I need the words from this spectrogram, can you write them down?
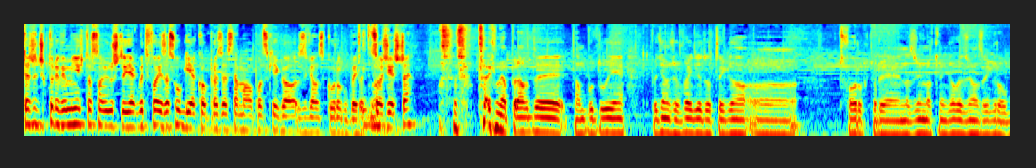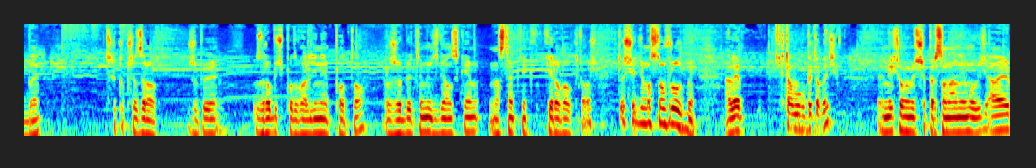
te rzeczy, które wymieniłeś, to są już jakby twoje zasługi jako prezesa Małopolskiego Związku Rugby. Tak, no. Coś jeszcze? tak naprawdę tam buduję, powiedziałem, że wejdę do tego tworu, który nazwijmy Okręgowy Związek Rugby, tylko przez rok, żeby zrobić podwaliny po to, żeby tym związkiem następnie kierował ktoś, kto siedzi mocno w rugby. Ale Kto mógłby to być? nie chciałbym jeszcze personalnie mówić, ale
